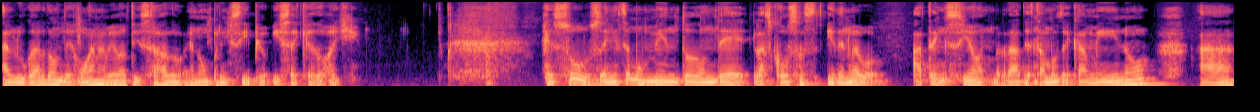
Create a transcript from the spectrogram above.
al lugar donde Juan había bautizado en un principio y se quedó allí. Jesús en ese momento donde las cosas, y de nuevo, atención, ¿verdad? Estamos de camino a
